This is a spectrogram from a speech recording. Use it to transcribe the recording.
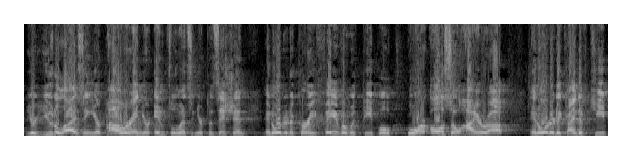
you're utilizing your power and your influence and your position in order to curry favor with people who are also higher up in order to kind of keep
